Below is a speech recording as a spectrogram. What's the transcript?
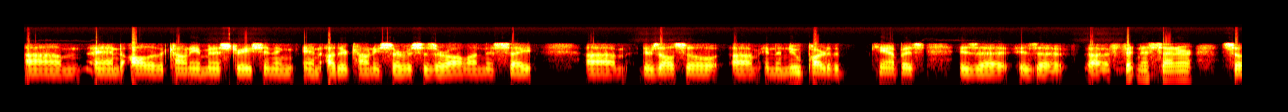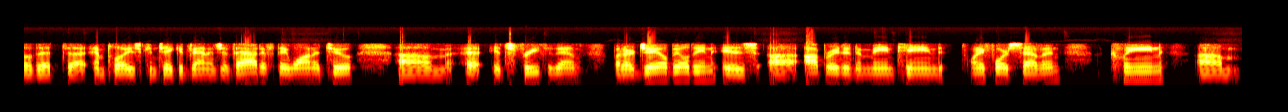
um, and all of the county administration and, and other county services are all on this site. Um, there's also um, in the new part of the campus is a is a, a fitness center so that uh, employees can take advantage of that if they wanted to. Um, uh, it's free to them. But our jail building is uh, operated and maintained 24/7, clean. Um,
